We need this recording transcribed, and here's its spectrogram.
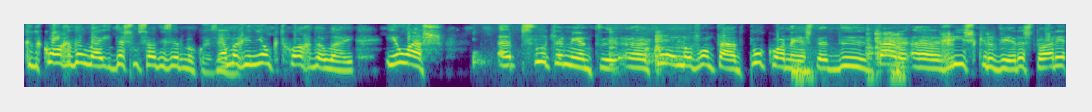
que decorre da lei. Deixa-me só dizer uma coisa. É uma reunião que decorre da lei. Eu acho absolutamente uh, com uma vontade pouco honesta de estar a reescrever a história,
